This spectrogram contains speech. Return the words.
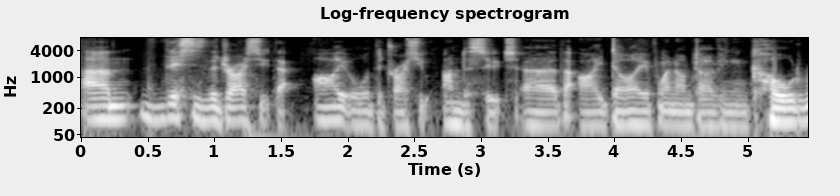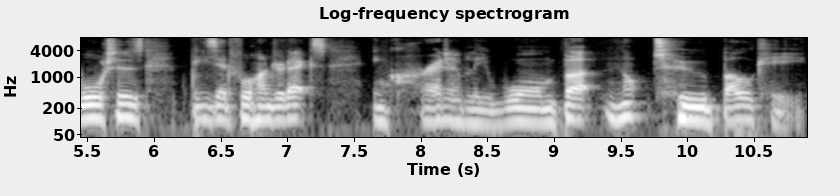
Um, this is the dry suit that I, or the dry suit undersuit uh, that I dive when I'm diving in cold waters. BZ400X, incredibly warm, but not too bulky.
